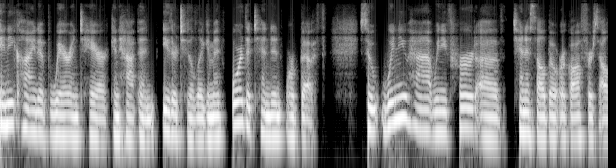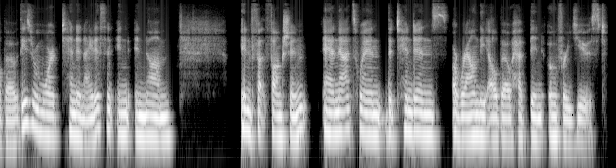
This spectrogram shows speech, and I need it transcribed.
Any kind of wear and tear can happen either to the ligament or the tendon or both. So when you have, when you've heard of tennis elbow or golfer's elbow, these are more tendonitis in, in, in, um, in function. And that's when the tendons around the elbow have been overused.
